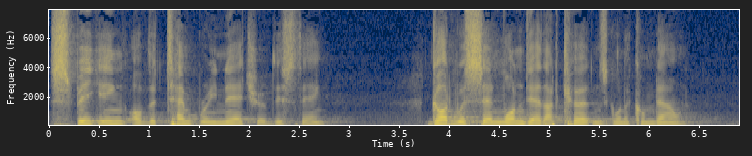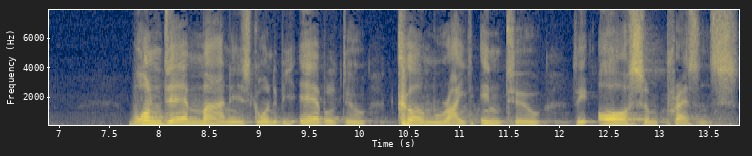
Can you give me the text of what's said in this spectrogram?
Speaking of the temporary nature of this thing. God was saying one day that curtain's going to come down. One day man is going to be able to come right into the awesome presence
